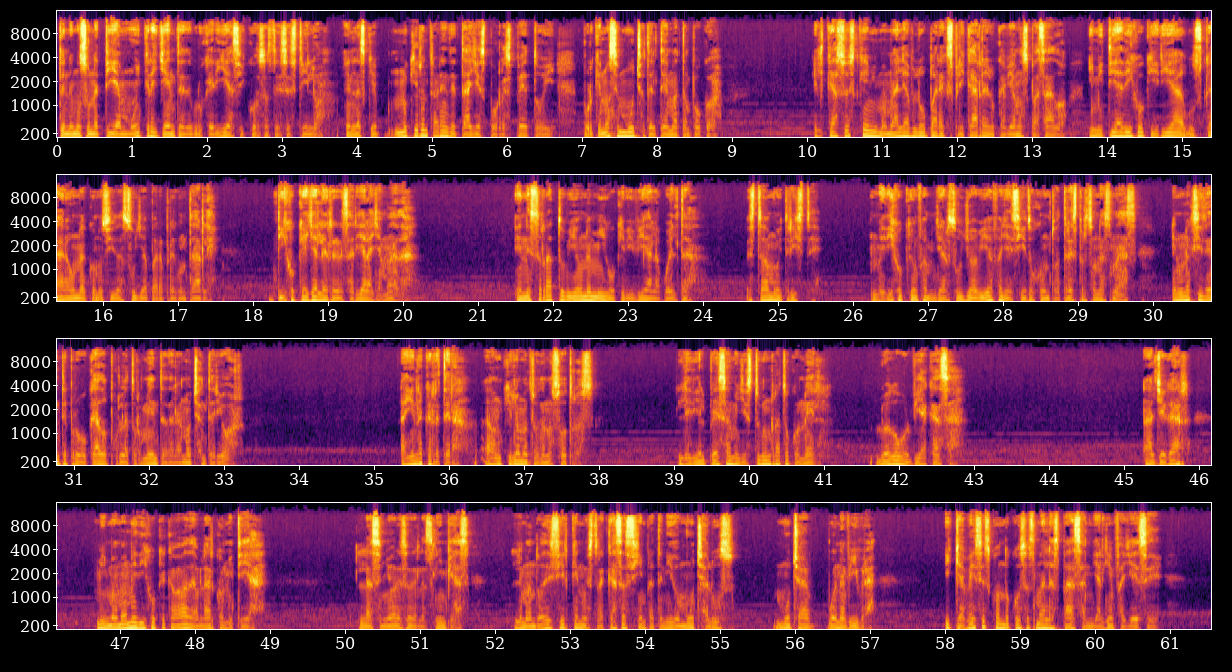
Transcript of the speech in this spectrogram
Tenemos una tía muy creyente de brujerías y cosas de ese estilo, en las que no quiero entrar en detalles por respeto y porque no sé mucho del tema tampoco. El caso es que mi mamá le habló para explicarle lo que habíamos pasado, y mi tía dijo que iría a buscar a una conocida suya para preguntarle. Dijo que ella le regresaría la llamada. En ese rato vi a un amigo que vivía a la vuelta. Estaba muy triste. Me dijo que un familiar suyo había fallecido junto a tres personas más en un accidente provocado por la tormenta de la noche anterior. Ahí en la carretera, a un kilómetro de nosotros, le di el pésame y estuve un rato con él. Luego volví a casa. Al llegar, mi mamá me dijo que acababa de hablar con mi tía. La señora esa de las limpias le mandó a decir que nuestra casa siempre ha tenido mucha luz, mucha buena vibra, y que a veces cuando cosas malas pasan y alguien fallece,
